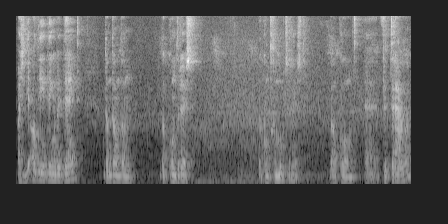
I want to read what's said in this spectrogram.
als je die, al die dingen bedenkt, dan, dan, dan, dan komt rust. Dan komt gemoedsrust. Dan komt uh, vertrouwen.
